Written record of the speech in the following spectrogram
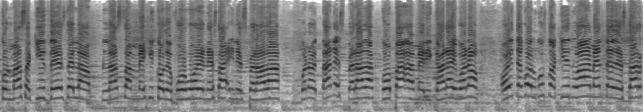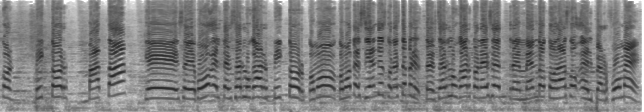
con más aquí desde la Plaza México de Forward en esta inesperada, bueno, tan esperada Copa Americana. Y bueno, hoy tengo el gusto aquí nuevamente de estar con Víctor Mata, que se llevó el tercer lugar. Víctor, ¿cómo, ¿cómo te sientes con este tercer lugar, con ese tremendo torazo, el perfume?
